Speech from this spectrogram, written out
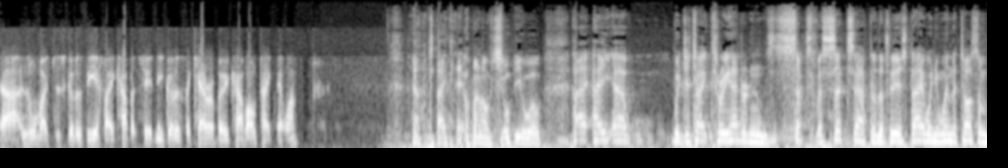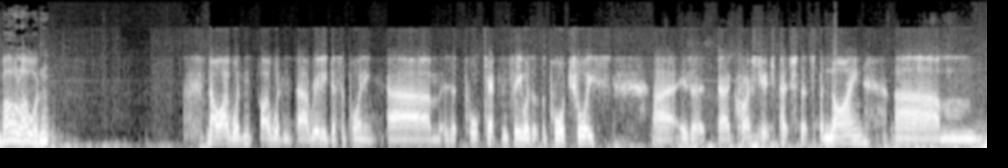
uh, is almost as good as the FA Cup. It's certainly good as the Carabao Cup. I'll take that one. I'll take that one, I'm sure you will. Hey, hey uh, would you take 306 for 6 after the first day when you win the toss and bowl? I wouldn't. No, I wouldn't. I wouldn't. Uh, really disappointing. Um, is it poor captaincy? Was it the poor choice? Uh, is it a Christchurch pitch that's benign? Um,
